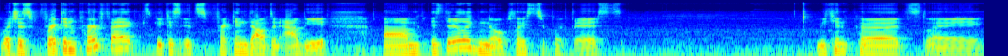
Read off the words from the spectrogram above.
which is freaking perfect because it's freaking Downton Abbey. Um, is there like no place to put this? We can put like,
